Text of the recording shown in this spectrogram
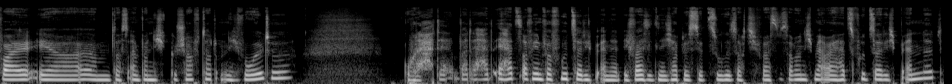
weil er ähm, das einfach nicht geschafft hat und nicht wollte. Oder hat er, warte, hat, er hat es auf jeden Fall frühzeitig beendet. Ich weiß jetzt nicht, ich habe das jetzt zugesagt, ich weiß es aber nicht mehr, aber er hat es frühzeitig beendet.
